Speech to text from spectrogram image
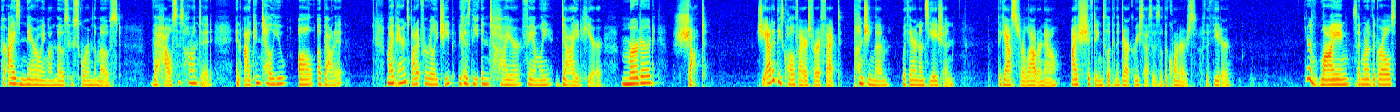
her eyes narrowing on those who squirm the most. The house is haunted, and I can tell you all about it. My parents bought it for really cheap because the entire family died here murdered, shot. She added these qualifiers for effect, punching them with their enunciation. The gasps were louder now, eyes shifting to look in the dark recesses of the corners of the theater. You're lying, said one of the girls.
